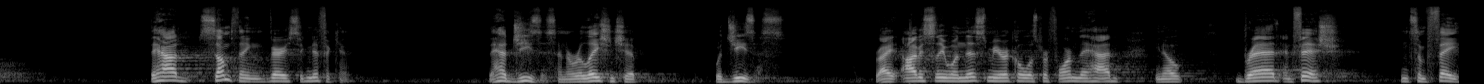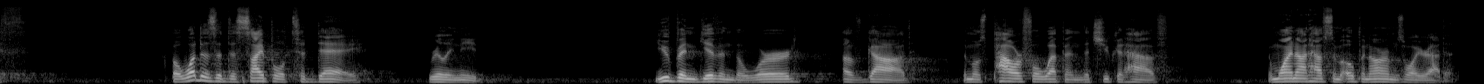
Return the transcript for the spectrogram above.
They had something very significant. They had Jesus and a relationship with Jesus. Right? Obviously, when this miracle was performed, they had, you know, bread and fish and some faith. But what does a disciple today really need? You've been given the Word of God, the most powerful weapon that you could have. And why not have some open arms while you're at it?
